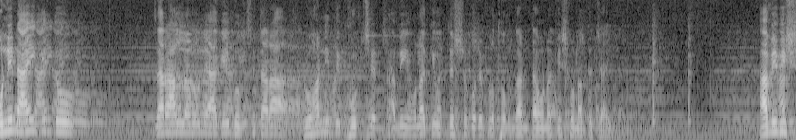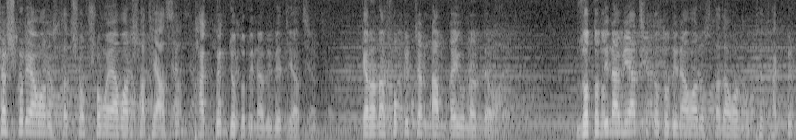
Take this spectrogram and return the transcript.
উনি নাই, কিন্তু যারা আল্লাহর ওলি আগেই বলছে তারা রুহানিতে ঘুরছেন। আমি ওনাকে উদ্দেশ্য করে প্রথম গানটা ওনাকে শোনাতে চাই। আমি বিশ্বাস করি আমার উস্তাদ সব সময় আমার সাথে আছেন, থাকবেন যতদিন আমি বেঁচে আছি। কেননা ফকির চার নামটাই ওনার দেওয়া। যতদিন আমি আছি, ততদিন আমার উস্তাদ আমার মধ্যে থাকবেন।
